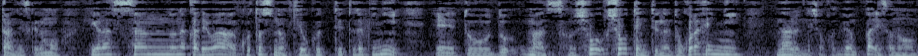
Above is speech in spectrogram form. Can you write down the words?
たんですけども五十嵐さんの中ではこう都市の記憶って言った時に、えーとどまあ、その焦焦点っていうのはどこら辺になるんでしょうか？やっぱりその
